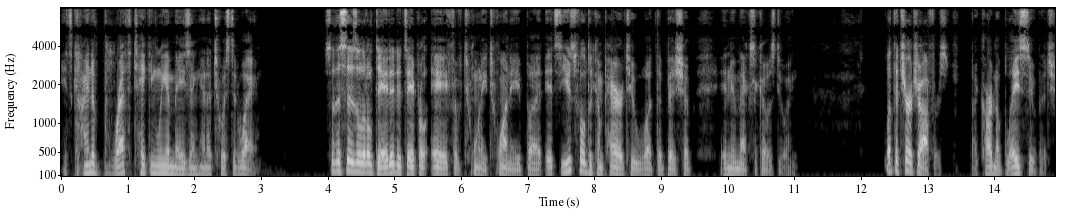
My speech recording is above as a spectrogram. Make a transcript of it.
It's kind of breathtakingly amazing in a twisted way. So this is a little dated. It's April 8th of 2020, but it's useful to compare to what the bishop in New Mexico is doing. What the Church Offers by Cardinal Blase Cupich.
